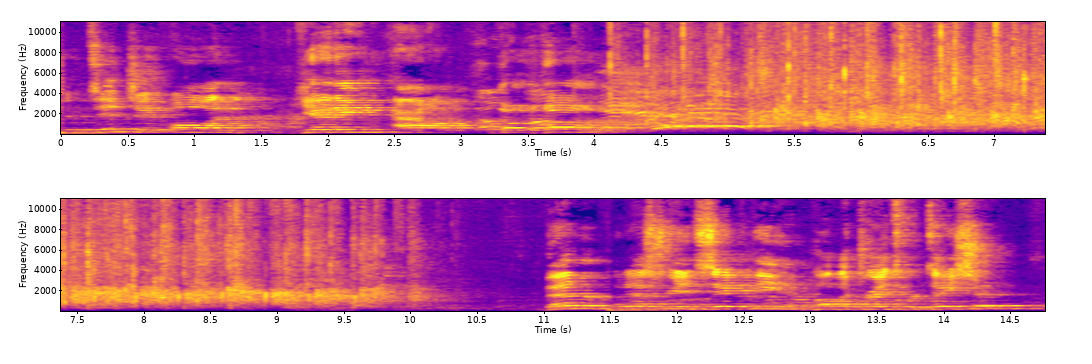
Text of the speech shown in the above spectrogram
contingent on getting out the vote. Better pedestrian safety and public transportation.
